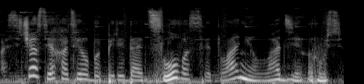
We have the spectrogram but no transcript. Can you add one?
А сейчас я хотела бы передать слово Светлане Ладе Русь.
